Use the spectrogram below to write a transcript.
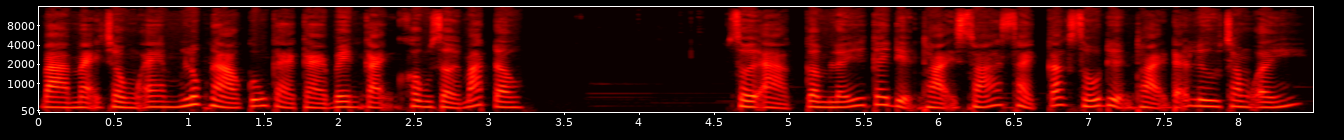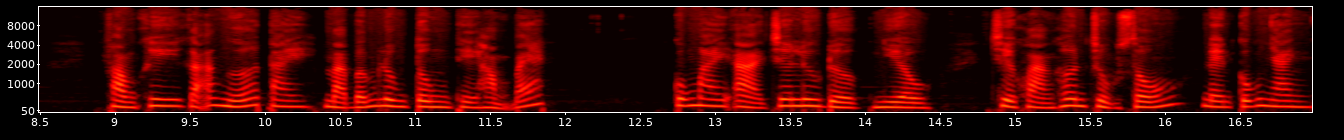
Bà mẹ chồng em lúc nào cũng kẻ kẻ bên cạnh không rời mắt đâu. Rồi ả cầm lấy cái điện thoại xóa sạch các số điện thoại đã lưu trong ấy. Phòng khi gã ngứa tay mà bấm lung tung thì hỏng bét. Cũng may ả chưa lưu được nhiều, chỉ khoảng hơn chục số nên cũng nhanh.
